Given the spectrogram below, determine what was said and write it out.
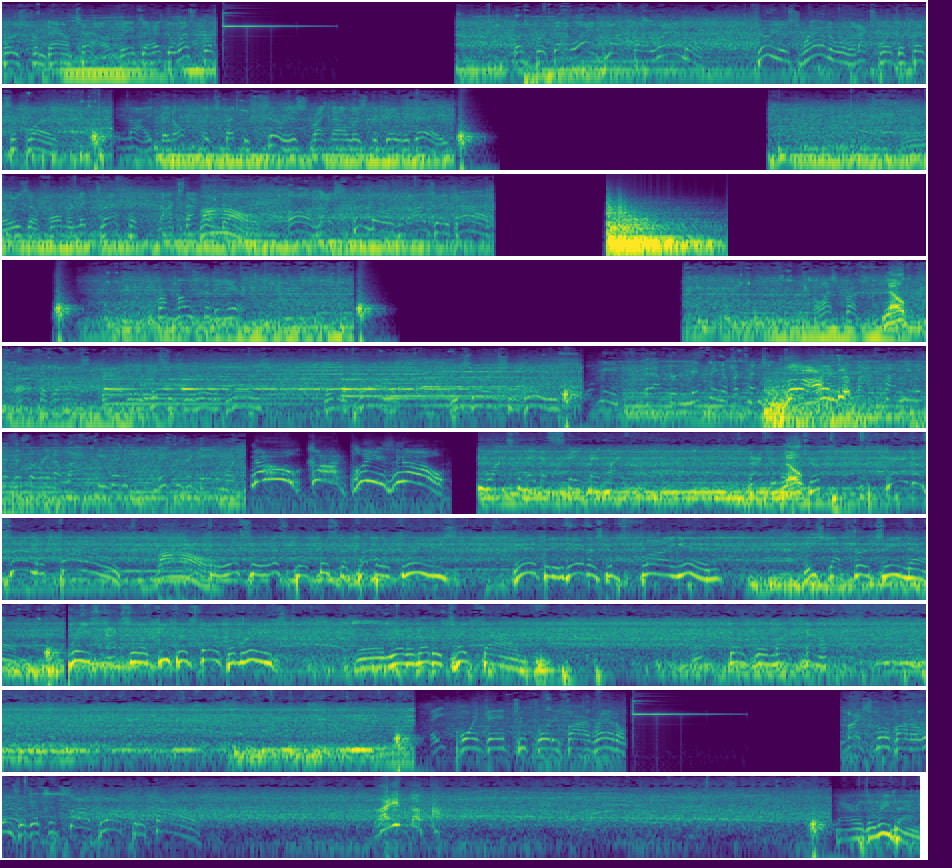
first from downtown. James ahead to Westbrook. Westbrook down lane, blocked by Randle. Julius Randle with an excellent defensive play. Night, they don't expect it serious. Right now listed day to day. And Ariza, former Knick draft pick, knocks that one down. Oh, nice spin move, and R.J. most of the year. Westbrook. Nope. Off the glass. Badly misses you hear the groans from the crowd. He's hearing some blues. told me that after missing a potential game the last time he was in this arena last season, this is a game where No! God, please, no! he wants to make a statement, Mike. Back to Nope. Wow. After Russell Westbrook missed a couple of threes. Anthony Davis comes flying in. He's got 13 now. Reaves, excellent defense there from Reaves. And yet another takedown. That dunk will not count. Eight-point game, 245. Randle. Nice move on Ariza. Gets inside, block for the foul. Barrett the rebound.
